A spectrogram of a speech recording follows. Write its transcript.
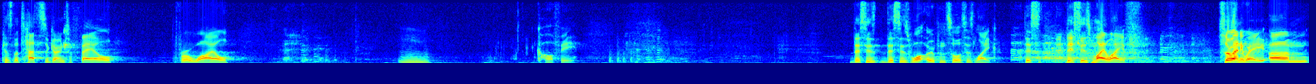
because the tests are going to fail for a while. Mm. Coffee. This is, this is what open source is like. This, this is my life. So anyway, um,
